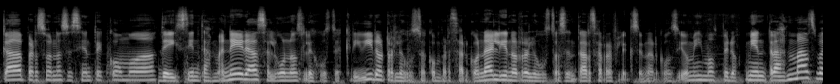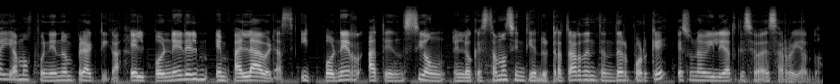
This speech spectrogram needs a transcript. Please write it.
Cada persona se siente cómoda de distintas maneras, a algunos les gusta escribir, otros les gusta conversar con alguien, otros les gusta sentarse a reflexionar consigo mismos, pero mientras más vayamos poniendo en práctica el poner el- en palabras y poner atención en lo que estamos sintiendo y tratar de entender por qué, es una habilidad que se va desarrollando.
